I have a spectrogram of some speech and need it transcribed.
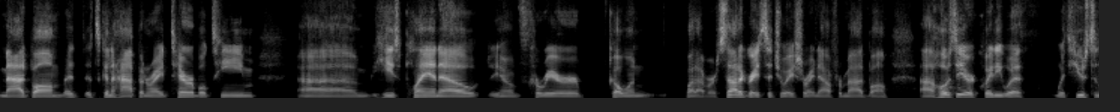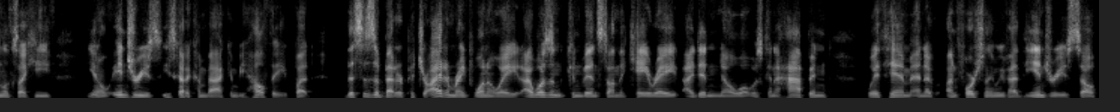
MadBum. It, it's going to happen, right? Terrible team. Um, he's playing out, you know, career going whatever. It's not a great situation right now for MadBum. Uh, Jose Urquidy with with Houston looks like he, you know, injuries. He's got to come back and be healthy, but this is a better pitcher. I had him ranked 108. I wasn't convinced on the K rate. I didn't know what was going to happen with him, and uh, unfortunately, we've had the injuries. So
